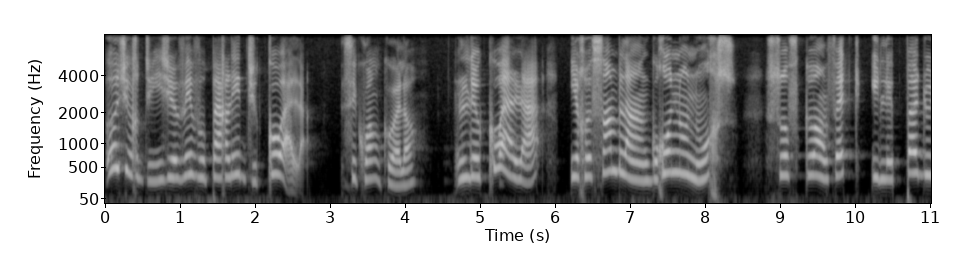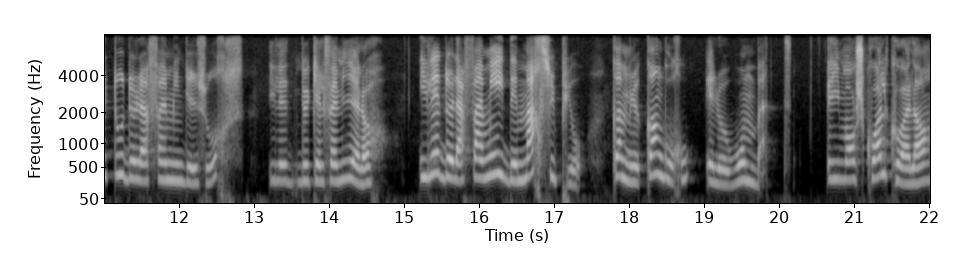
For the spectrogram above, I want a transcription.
Aujourd'hui, je vais vous parler du koala. C'est quoi un koala? Le koala, il ressemble à un gros nounours, sauf qu'en fait, il n'est pas du tout de la famille des ours. Il est de quelle famille alors? Il est de la famille des marsupiaux, comme le kangourou et le wombat. Et il mange quoi le koala?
